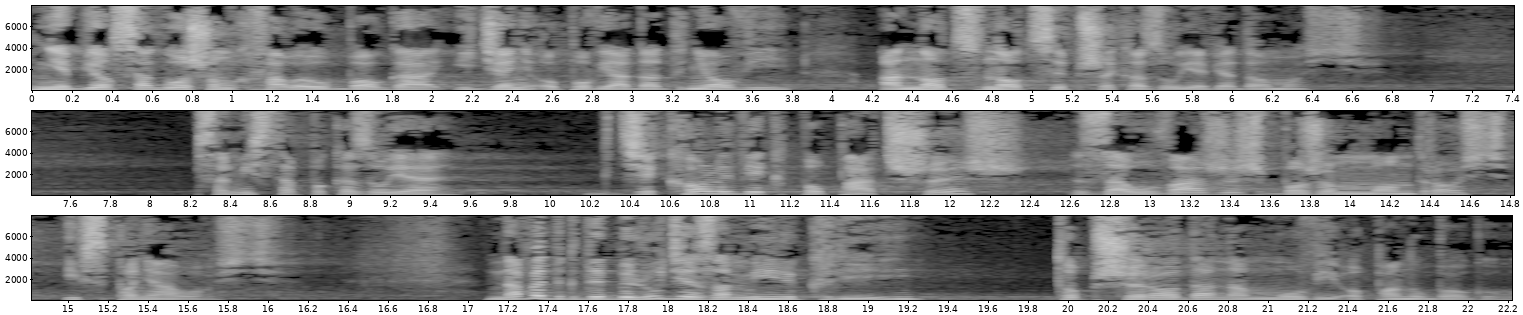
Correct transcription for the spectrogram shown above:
niebiosa głoszą chwałę Boga i dzień opowiada dniowi, a noc nocy przekazuje wiadomość. Psalmista pokazuje, gdziekolwiek popatrzysz, zauważysz Bożą mądrość i wspaniałość. Nawet gdyby ludzie zamilkli, to przyroda nam mówi o Panu Bogu.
